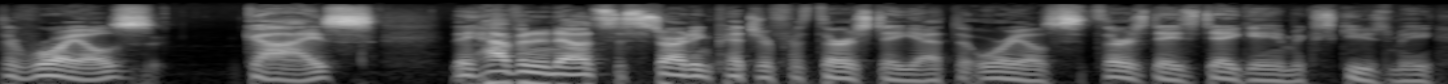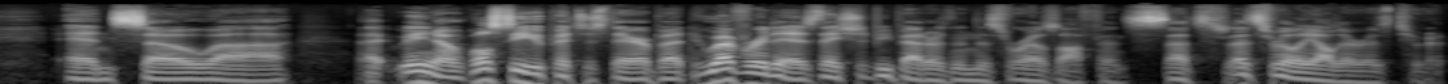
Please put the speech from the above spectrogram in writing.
the Royals guys. They haven't announced a starting pitcher for Thursday yet. The Orioles Thursday's day game, excuse me, and so. Uh, uh, you know, we'll see who pitches there, but whoever it is, they should be better than this Royals offense. That's that's really all there is to it.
